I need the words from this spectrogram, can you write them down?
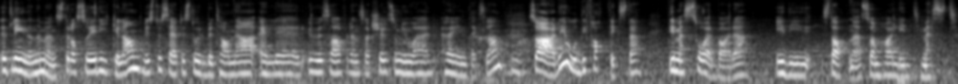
et lignende mønster også i rike land. Hvis du ser til Storbritannia eller USA for den saks skyld, som jo er høyinntektsland, så er det jo de fattigste, de mest sårbare i de statene som har lidd mest.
